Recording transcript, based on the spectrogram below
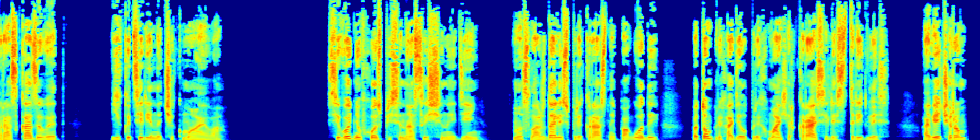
Рассказывает Екатерина Чекмаева. Сегодня в хосписе насыщенный день. Наслаждались прекрасной погодой, потом приходил прихмахер, красились, стриглись, а вечером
